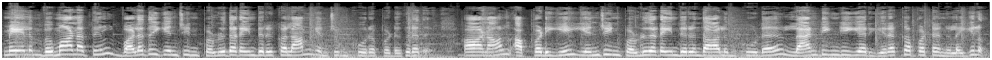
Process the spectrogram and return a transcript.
மேலும் விமானத்தில் வலது என்ஜின் பழுதடைந்திருக்கலாம் என்றும் கூறப்படுகிறது. ஆனால் அப்படியே என்ஜின் பழுதடைந்திருந்தாலும் கூட லேண்டிங் கியர் இறக்கப்பட்ட நிலையிலும்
